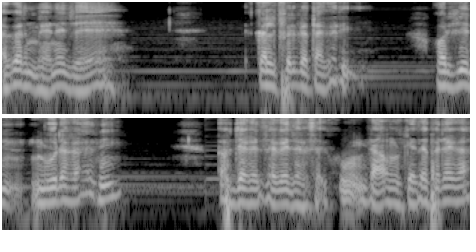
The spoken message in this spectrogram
अगर मैंने जो है कल फिर कथा करी, और ये मूर्ख आदमी अब जगह जगह जगह गाँव में कहते फिरेगा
